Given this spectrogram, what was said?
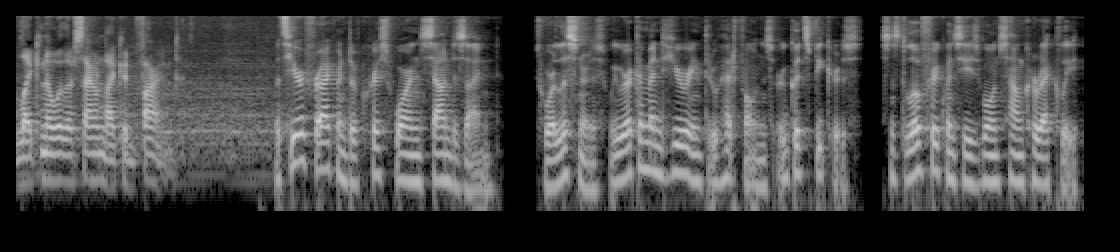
like no other sound I could find. Let's hear a fragment of Chris Warren's sound design. To our listeners, we recommend hearing through headphones or good speakers, since the low frequencies won't sound correctly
